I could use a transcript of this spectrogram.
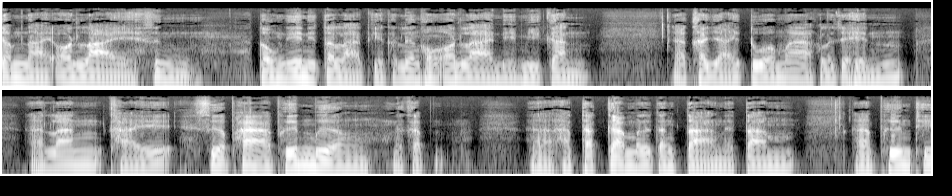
จำหน่ายออนไลน์ ซึ่ง ตรงนี้ในตลาดเกี่ยวกับเรื่องของออนไลน์นี่มีการขยายตัวมากเราจะเห็นร้านขายเสื้อผ้าพื้นเมืองนะครับหัตถกรรมอะไรต่างๆเนี่ยตามพื้นที่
